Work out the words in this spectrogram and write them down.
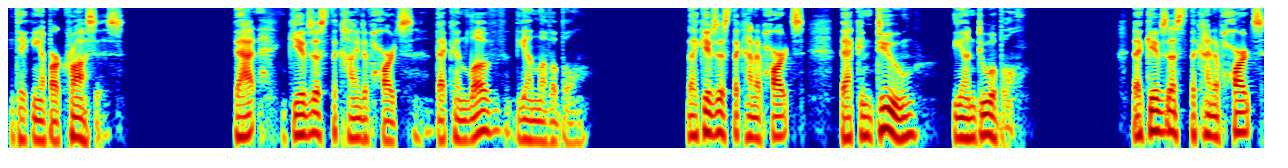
and taking up our crosses. That gives us the kind of hearts that can love the unlovable. That gives us the kind of hearts that can do the undoable. That gives us the kind of hearts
